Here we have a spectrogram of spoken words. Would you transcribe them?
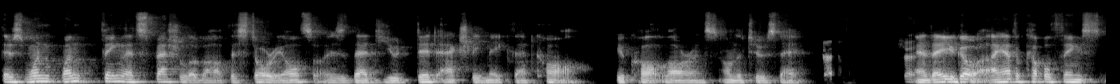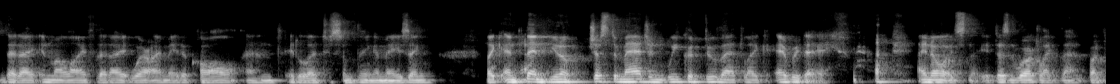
there's one one thing that's special about this story also is that you did actually make that call. You called Laurence on the Tuesday. Sure. Sure. And there you go. I have a couple things that I in my life that I where I made a call and it led to something amazing. Like and yeah. then you know just imagine we could do that like every day. I know it's it doesn't work like that, but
